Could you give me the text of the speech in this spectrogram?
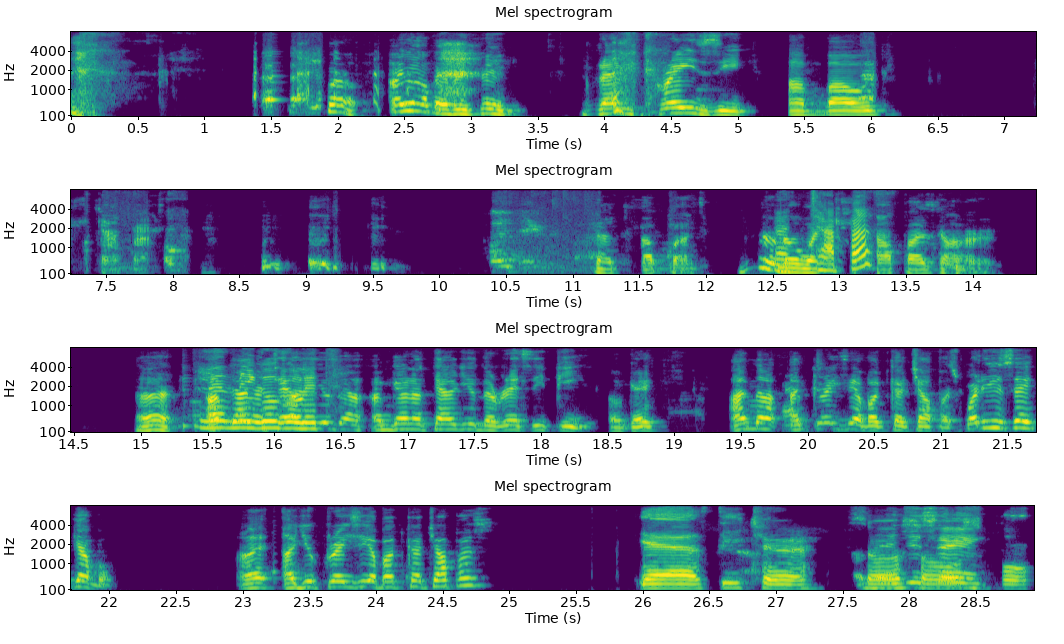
Well, I love everything, but I'm crazy about cachapas. Cachapas. You don't know what Cachapas? cachapas are. Huh? Let I'm me gonna tell Google you it. the, I'm gonna tell you the recipe, okay? I'm not, I'm crazy about cachapas. What do you say, Gabo? Are, are you crazy about cachapas? Yes, teacher. So you so say, so,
